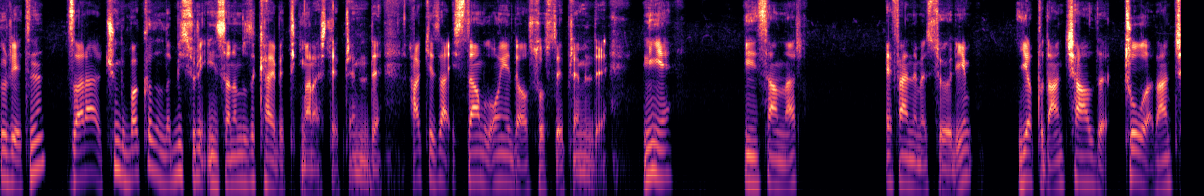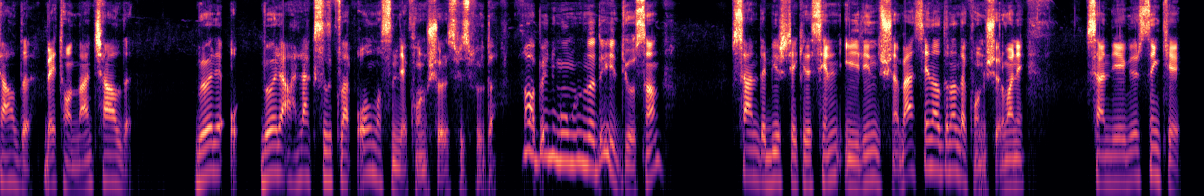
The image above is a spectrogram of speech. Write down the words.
hürriyetinin zararı. Çünkü bakıldığında bir sürü insanımızı kaybettik Maraş depreminde. Hakeza İstanbul 17 Ağustos depreminde. Niye? İnsanlar efendime söyleyeyim yapıdan çaldı, tuğladan çaldı, betondan çaldı. Böyle böyle ahlaksızlıklar olmasın diye konuşuyoruz biz burada. Ha benim umurumda değil diyorsan sen de bir şekilde senin iyiliğini düşüne. Ben senin adına da konuşuyorum. Hani sen diyebilirsin ki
